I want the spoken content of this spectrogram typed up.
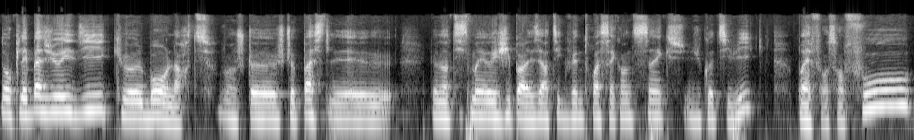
Donc les bases juridiques, euh, bon, je, te, je, te, passe le nantissement est régi par les articles 23-55 du Code civique. Bref, on s'en fout.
